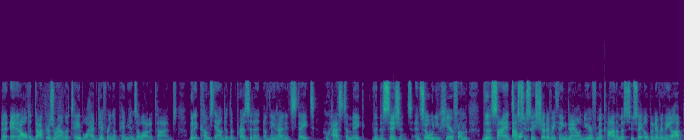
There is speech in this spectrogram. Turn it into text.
And, and all the doctors around the table had differing opinions a lot of times. But it comes down to the president of the okay. united states who has to make the decisions. And so when you hear from the scientists who say shut everything mm -hmm. down, you hear from economists who say open everything up,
